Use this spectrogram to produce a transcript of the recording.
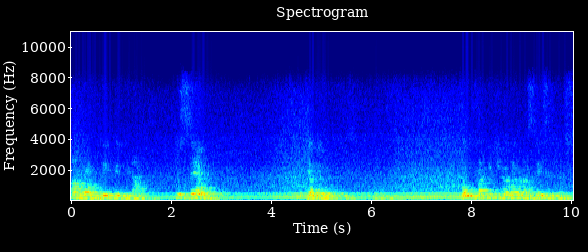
a porta da do céu, que abriu. Vamos rapidinho agora nas três tentações.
